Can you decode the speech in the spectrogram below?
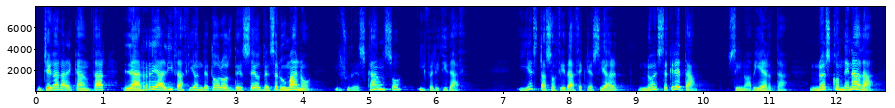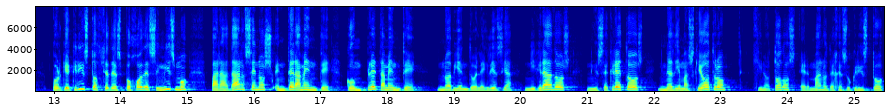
llegar a alcanzar la realización de todos los deseos del ser humano y su descanso y felicidad. Y esta sociedad eclesial no es secreta, sino abierta, no es condenada, porque Cristo se despojó de sí mismo para dársenos enteramente, completamente, no habiendo en la Iglesia ni grados, ni secretos, ni nadie más que otro, sino todos hermanos de Jesucristo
